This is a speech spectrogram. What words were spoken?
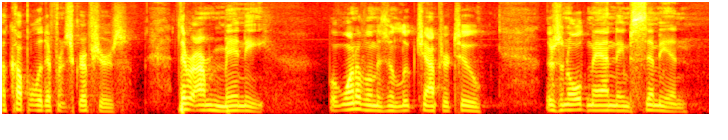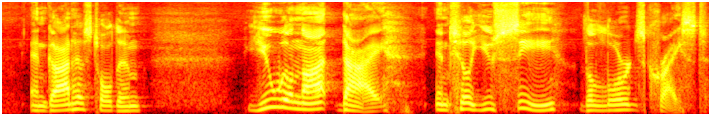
a couple of different scriptures. There are many, but one of them is in Luke chapter 2. There's an old man named Simeon, and God has told him, You will not die until you see the Lord's Christ.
